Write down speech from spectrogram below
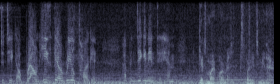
to take out Brown. He's their real target. I've been digging into him. Get to my apartment. Explain it to me there.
